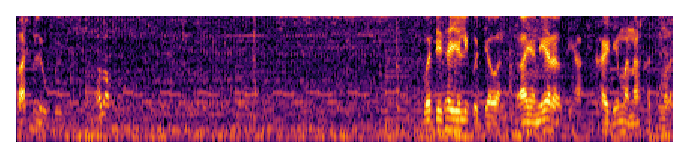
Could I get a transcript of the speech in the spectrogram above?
પાછું લેવું પડ્યું બધી થઈ એલિકોટ જવાની. અહીંયા નેર હતી આખી ખાઈડ એમાં નાખત મળે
